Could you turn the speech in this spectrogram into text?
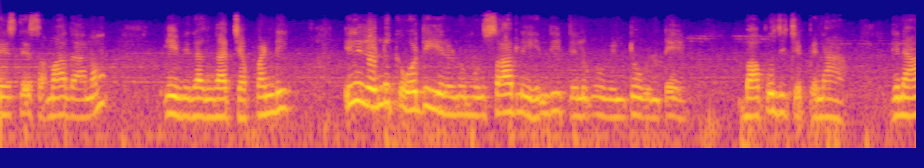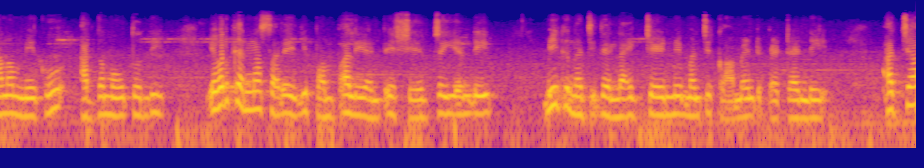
వేస్తే సమాధానం ఈ విధంగా చెప్పండి. ఇది రెండు కోటి రెండు మూడు సార్లు హిందీ తెలుగు వింటూ ఉంటే బాపూజీ చెప్పిన జ్ఞానం మీకు అర్థమవుతుంది. ఎవరికన్నా సరే ఇది పంపాలి అంటే షేర్ చేయండి. మీకు నచ్చితే లైక్ చేయండి మంచి కామెంట్ పెట్టండి. అచ్చా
